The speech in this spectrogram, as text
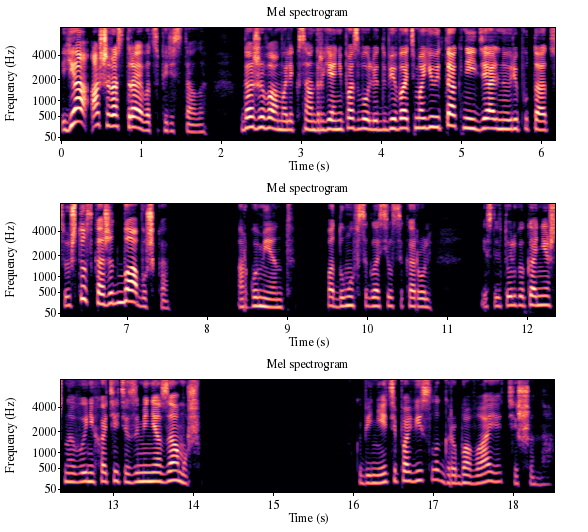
Я аж расстраиваться перестала. Даже вам, Александр, я не позволю добивать мою и так неидеальную репутацию. Что скажет бабушка? Аргумент, подумав, согласился король. Если только, конечно, вы не хотите за меня замуж. В кабинете повисла гробовая тишина.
